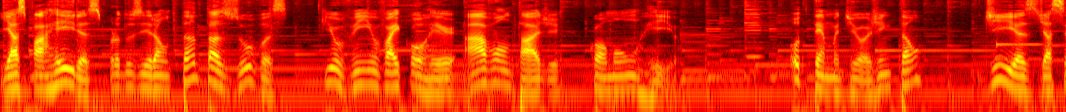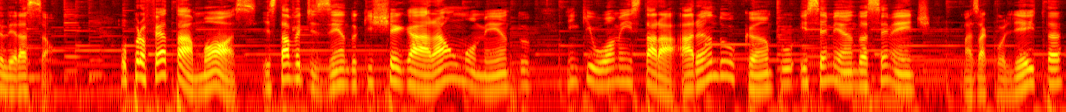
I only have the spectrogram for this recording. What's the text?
E as parreiras produzirão tantas uvas que o vinho vai correr à vontade como um rio. O tema de hoje, então, dias de aceleração. O profeta Amós estava dizendo que chegará um momento em que o homem estará arando o campo e semeando a semente, mas a colheita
